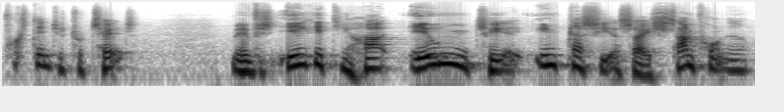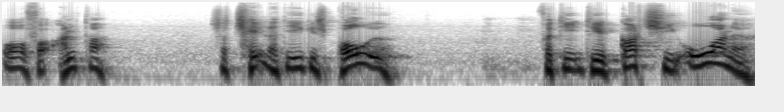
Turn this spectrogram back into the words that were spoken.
fuldstændig totalt. Men hvis ikke de har evnen til at indplacere sig i samfundet over for andre, så taler de ikke sproget. Fordi de kan godt sige ordene,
